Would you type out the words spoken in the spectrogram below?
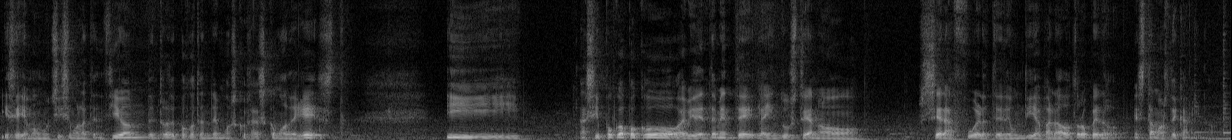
y se llamó muchísimo la atención. Dentro de poco tendremos cosas como The Guest. Y así poco a poco, evidentemente, la industria no será fuerte de un día para otro, pero estamos de camino.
